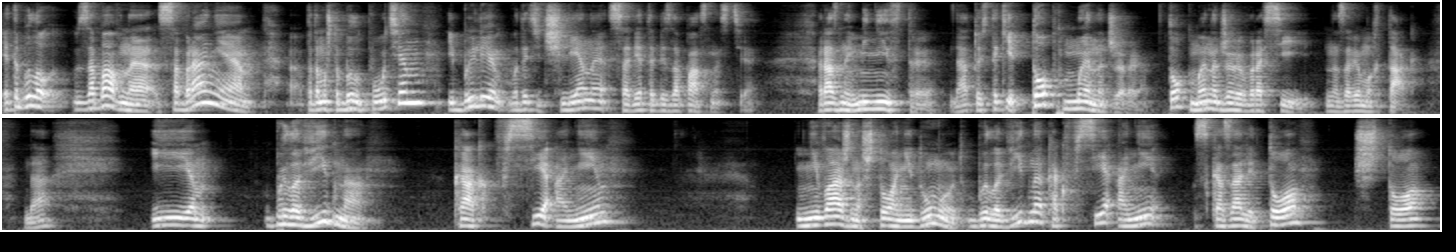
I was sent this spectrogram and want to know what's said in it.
Это было забавное собрание, потому что был Путин и были вот эти члены Совета Безопасности, разные министры, да, то есть такие топ-менеджеры, топ-менеджеры в России, назовем их так, да. И было видно, как все они, неважно, что они думают, было видно, как все они сказали то, что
